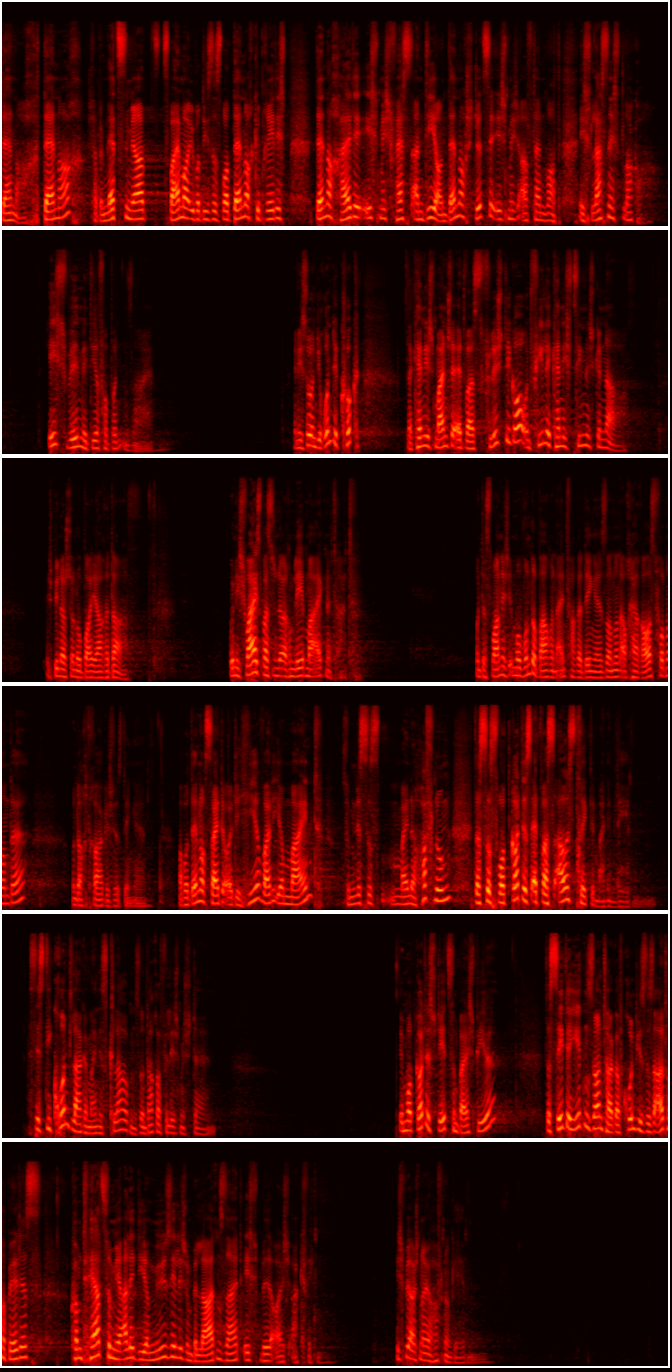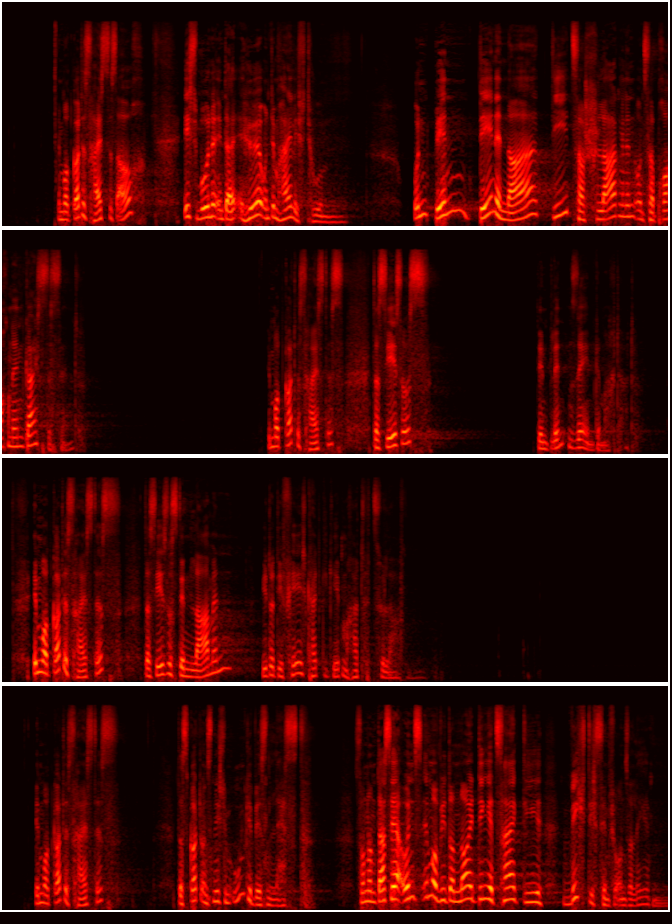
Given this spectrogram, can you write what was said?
dennoch, dennoch, ich habe im letzten Jahr zweimal über dieses Wort dennoch gepredigt, dennoch halte ich mich fest an dir und dennoch stütze ich mich auf dein Wort. Ich lasse nicht locker. Ich will mit dir verbunden sein. Wenn ich so in die Runde gucke, da kenne ich manche etwas flüchtiger und viele kenne ich ziemlich genau. Ich bin ja schon ein paar Jahre da. Und ich weiß, was sich in eurem Leben ereignet hat. Und das waren nicht immer wunderbare und einfache Dinge, sondern auch herausfordernde und auch tragische Dinge. Aber dennoch seid ihr heute hier, weil ihr meint, zumindest ist meine Hoffnung, dass das Wort Gottes etwas austrägt in meinem Leben. Es ist die Grundlage meines Glaubens und darauf will ich mich stellen. Im Wort Gottes steht zum Beispiel, das seht ihr jeden Sonntag aufgrund dieses Alterbildes, kommt her zu mir alle, die ihr mühselig und beladen seid, ich will euch erquicken. Ich will euch neue Hoffnung geben. Im Wort Gottes heißt es auch, ich wohne in der Höhe und im Heiligtum und bin denen nahe, die zerschlagenen und zerbrochenen Geistes sind. Im Wort Gottes heißt es, dass Jesus den Blinden sehend gemacht hat. Im Wort Gottes heißt es, dass Jesus den Lahmen wieder die Fähigkeit gegeben hat zu laufen. Im Wort Gottes heißt es, dass Gott uns nicht im Ungewissen lässt, sondern dass er uns immer wieder neu Dinge zeigt, die wichtig sind für unser Leben.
